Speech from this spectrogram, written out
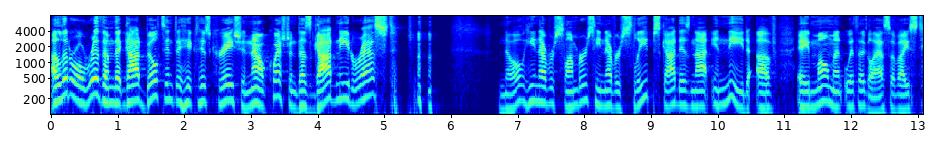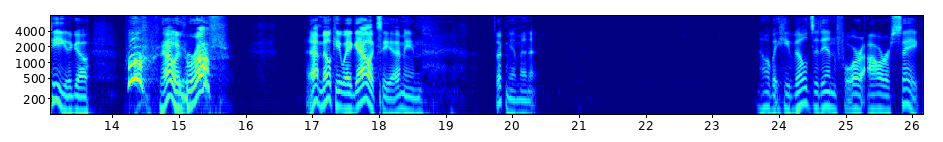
a literal rhythm that God built into his creation. Now, question Does God need rest? No, he never slumbers, he never sleeps. God is not in need of a moment with a glass of iced tea to go, whew, that was rough. That Milky Way galaxy, I mean, took me a minute. No, but he builds it in for our sake.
